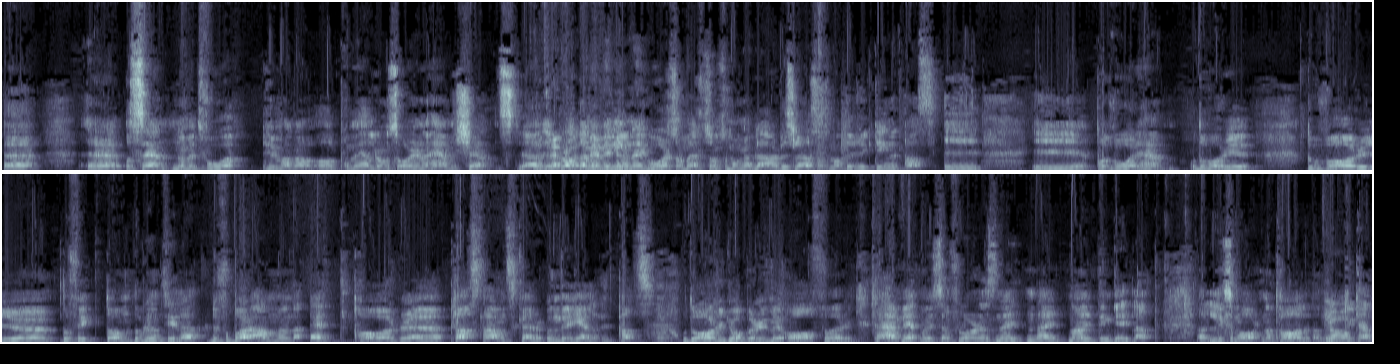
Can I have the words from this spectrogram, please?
Eh, eh, och sen nummer två hur man har hållit på med äldreomsorgen och hemtjänst. Jag, jag pratade med en väninna igår som eftersom så många blev arbetslösa som hade ryckt in ett pass i, i, på vårdhem. Och då var det ju då var det ju, då fick de, då blev de till att du får bara använda ett par eh, plasthandskar under hela ditt pass. Och då har du, jobbar du med avföring. Det här vet man ju sedan Florence Night- Night- Nightingale att, att liksom 1800-talet att du Ja. inte kan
